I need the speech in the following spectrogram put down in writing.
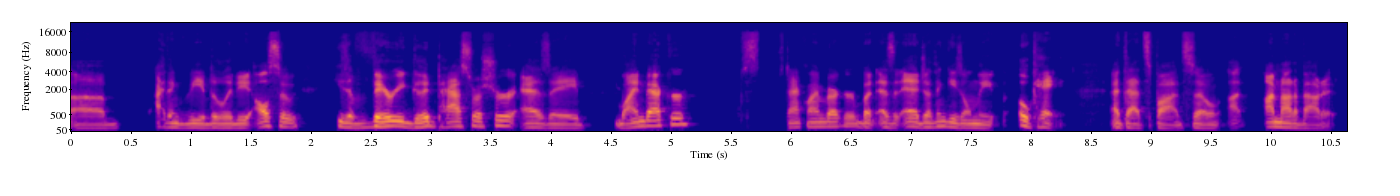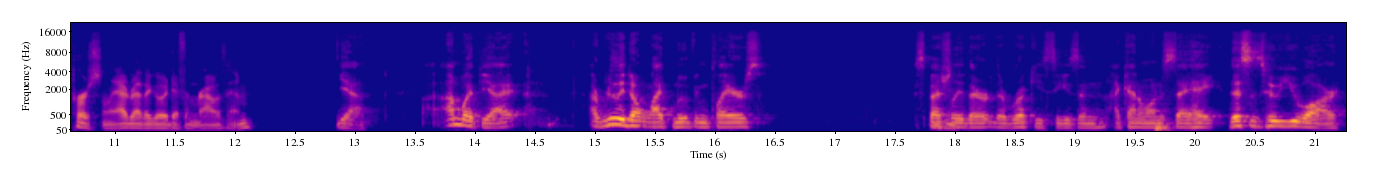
uh, I think the ability also he's a very good pass rusher as a linebacker, stack linebacker, but as an edge, I think he's only okay at that spot. So I, am not about it personally. I'd rather go a different route with him. Yeah, I'm with you. I I really don't like moving players, especially mm-hmm. their their rookie season. I kind of want to say, hey, this is who you are.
